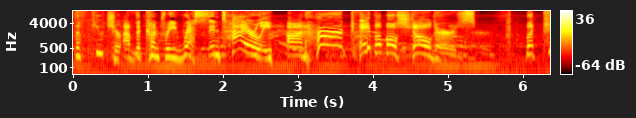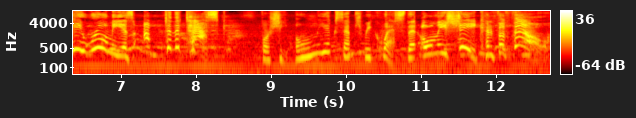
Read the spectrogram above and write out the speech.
the future of the country rests entirely on her capable shoulders. But Kirumi is up to the task, for she only accepts requests that only she can fulfill.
